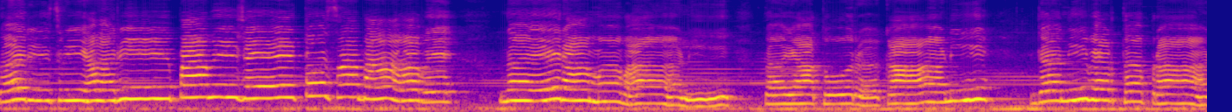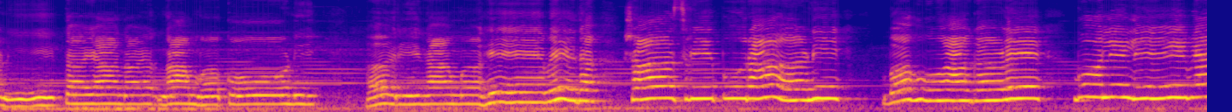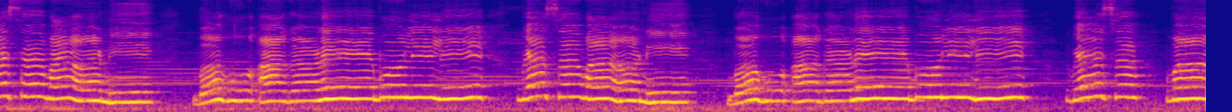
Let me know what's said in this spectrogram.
तरी श्री हरी पाविजे तो स्वभावे। नये रामवाणी तया थोर काणी जनी व्यर्थ प्राणी तया न- नाम कोणी। हरिनाम हे वेद शास्त्री पुराणी बहु आगळे One. a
